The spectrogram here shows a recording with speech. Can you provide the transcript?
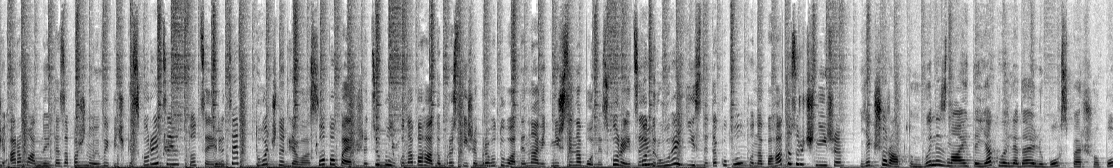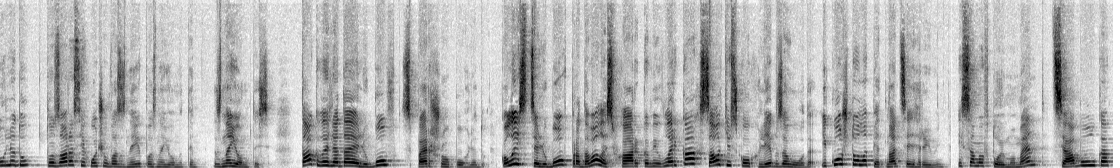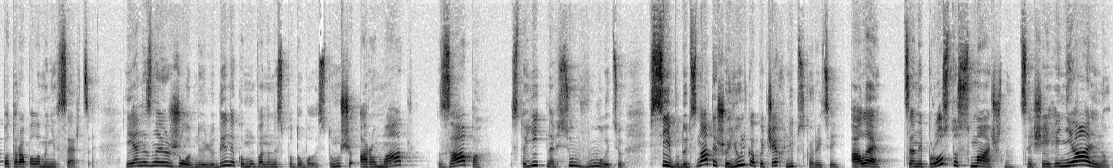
любителі ароматної та запашної випічки з корицею, то цей рецепт точно для вас. Бо, по-перше, цю булку набагато простіше приготувати навіть ніж синабони з корицею. По-друге, їсти таку булку набагато зручніше. Якщо раптом ви не знаєте, як виглядає любов з першого погляду, то зараз я хочу вас з нею познайомити. Знайомтесь. Так виглядає любов з першого погляду. Колись ця любов продавалась в Харкові в ларьках Салтівського хлібзавода і коштувала 15 гривень. І саме в той момент ця булка потрапила мені в серце. І я не знаю жодної людини, кому вона не сподобалась, тому що аромат, запах стоїть на всю вулицю. Всі будуть знати, що Юлька пече хліб з корицей. Але це не просто смачно, це ще й геніально.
